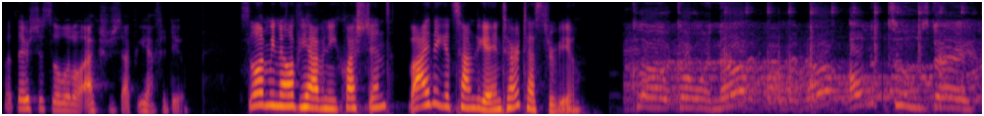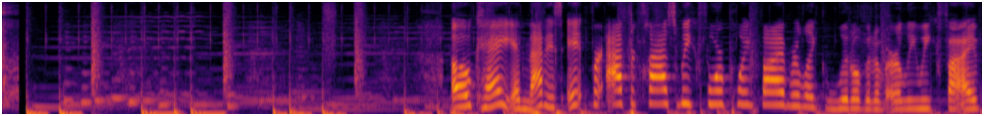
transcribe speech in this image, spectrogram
but there's just a little extra step you have to do. So let me know if you have any questions, but I think it's time to get into our test review. Club going up Okay, and that is it for after class week 4.5 or like a little bit of early week 5.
